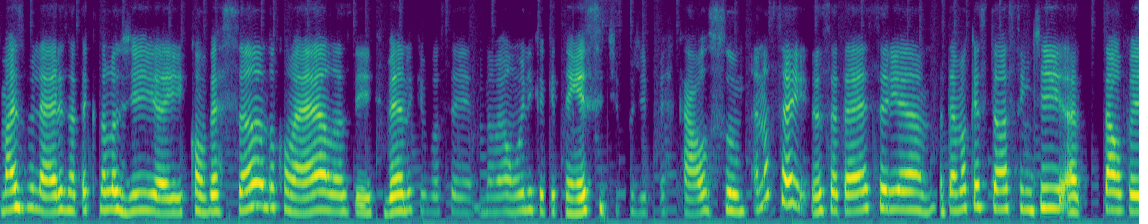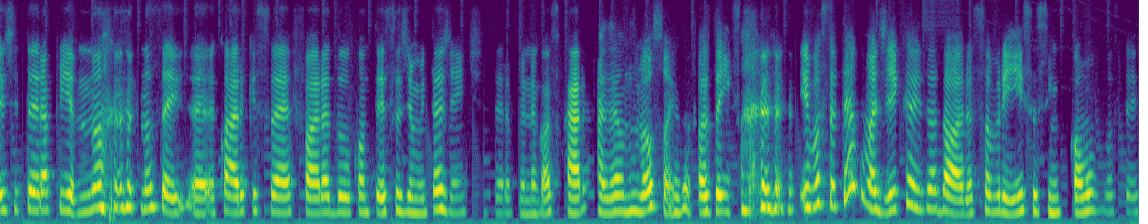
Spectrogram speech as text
mais mulheres na tecnologia e conversando com elas e vendo que você não é a única que tem esse tipo de percalço. Eu não sei, isso até seria até uma questão assim de uh, talvez de terapia. Não, não sei, é claro que isso é fora do contexto de muita gente. Terapia é um negócio caro, mas é um dos meus sonhos é fazer isso. e você tem alguma dica, Isadora, sobre isso, assim, como você,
